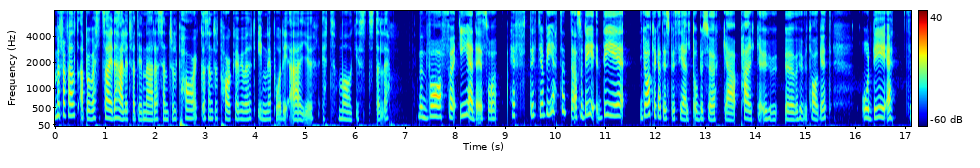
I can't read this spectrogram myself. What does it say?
Men framförallt Upper West Side är härligt för att det är nära Central Park och Central Park har vi varit inne på, det är ju ett magiskt ställe. Men varför är det så häftigt? Jag vet inte. Alltså det, det, jag tycker att det är speciellt att besöka parker överhuvudtaget. Och det är ett,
